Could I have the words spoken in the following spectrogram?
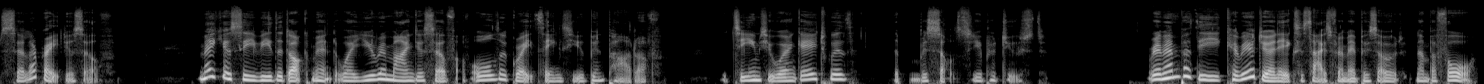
celebrate yourself. Make your CV the document where you remind yourself of all the great things you've been part of, the teams you were engaged with, the results you produced. Remember the career journey exercise from episode number four.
